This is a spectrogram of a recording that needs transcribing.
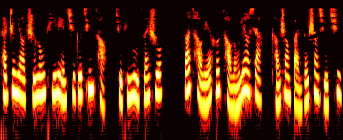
他正要持笼提镰去割青草，却听陆三说：“把草镰和草笼撂下，扛上板凳上学去。”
